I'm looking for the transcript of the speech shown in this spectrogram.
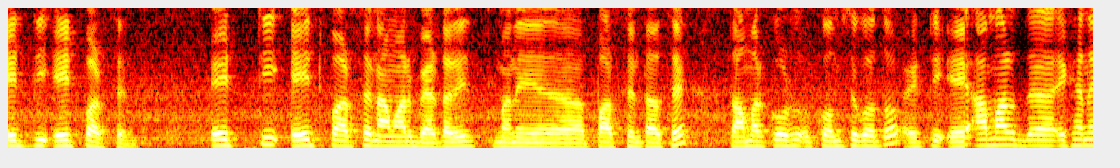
eighty eight percent eighty eight percent আমার ব্যাটারি মানে পার্সেন্ট আছে। তো আমার কমছে কত? এইটটি আমার এখানে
